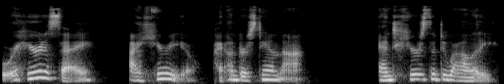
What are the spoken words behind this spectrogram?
But we're here to say, I hear you. I understand that. And here's the duality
